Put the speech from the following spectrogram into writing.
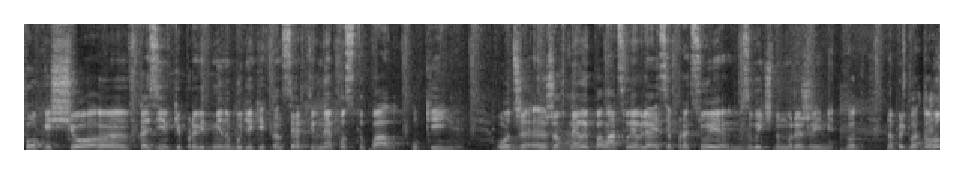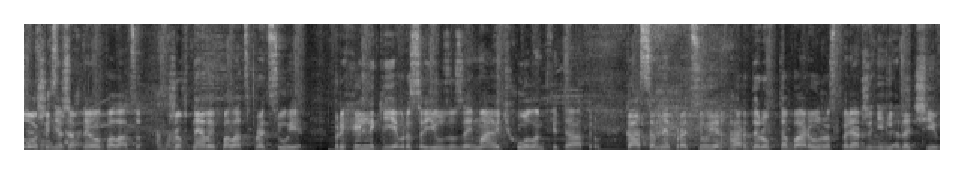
поки що е, вказівки про відміну будь-яких концертів не поступало у Києві. Отже, е, жовтневий палац, виявляється, працює в звичному режимі. От, наприклад, оголошення жовтневого палацу. Жовтневий палац працює. Прихильники Євросоюзу займають хол амфітеатру. Каса не працює, гардероб та бари у розпорядженні глядачів.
